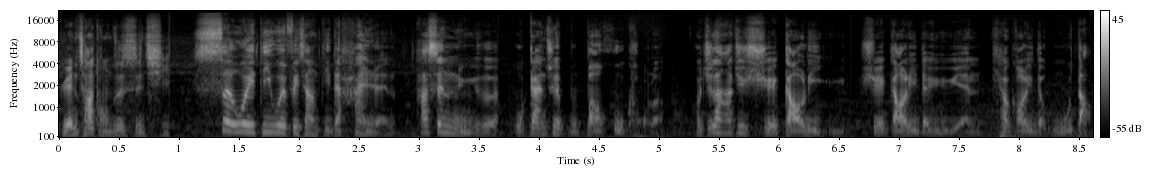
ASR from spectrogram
元朝统治时期，社会地位非常低的汉人，他生女儿，我干脆不报户口了，我就让他去学高丽语，学高丽的语言，跳高丽的舞蹈。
